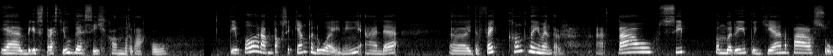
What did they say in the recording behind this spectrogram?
ya bikin stres juga sih kalau menurut aku. Tipe orang toksik yang kedua ini ada uh, the fake complimenter atau si pemberi pujian palsu.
